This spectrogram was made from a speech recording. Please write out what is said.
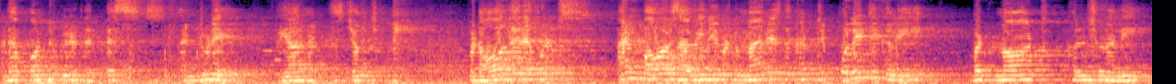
and have contributed their best. And today, we are at this juncture. But all their efforts and powers have been able to manage the country politically, but not culturally.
